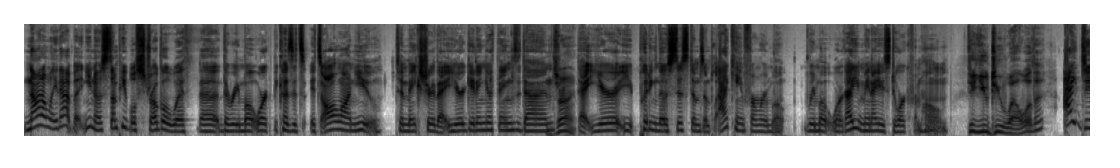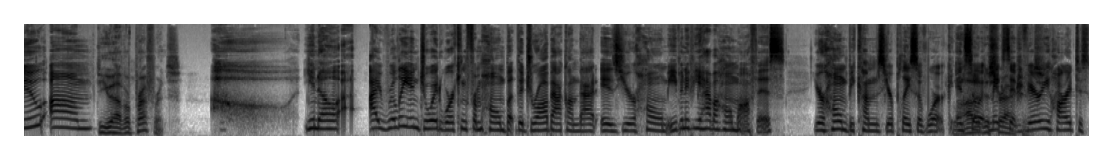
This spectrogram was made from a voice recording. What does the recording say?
Not only that, but you know, some people struggle with the the remote work because it's it's all on you to make sure that you're getting your things done. That's right. That you're you putting those systems in place. I came from remote remote work. I mean, I used to work from home. Do you do well with it? I do. Um, Do you have a preference? Oh, you know, I- I really enjoyed working from home, but the drawback on that is your home. Even if you have a home office, your home becomes your place of work, and so it makes it very hard to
